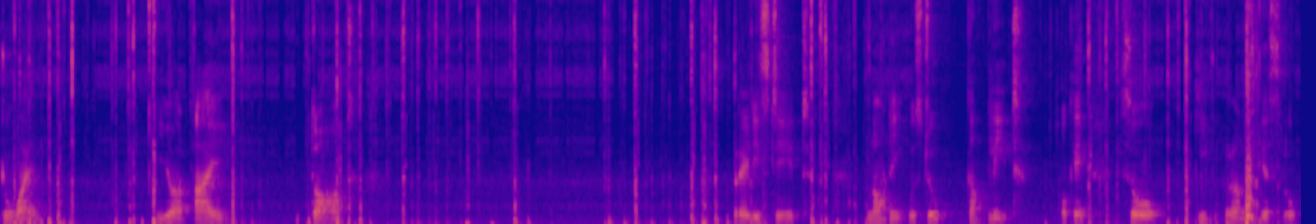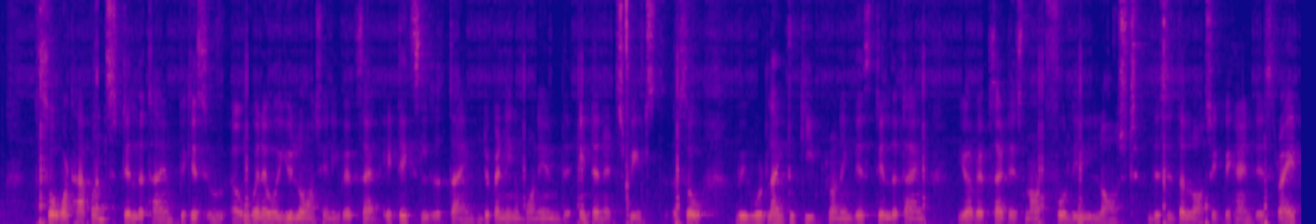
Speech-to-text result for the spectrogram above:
do while your i dot ready state not equals to complete okay? So keep running this loop. So what happens till the time because whenever you launch any website it takes little time depending upon internet speeds. So we would like to keep running this till the time your website is not fully launched. This is the logic behind this right?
